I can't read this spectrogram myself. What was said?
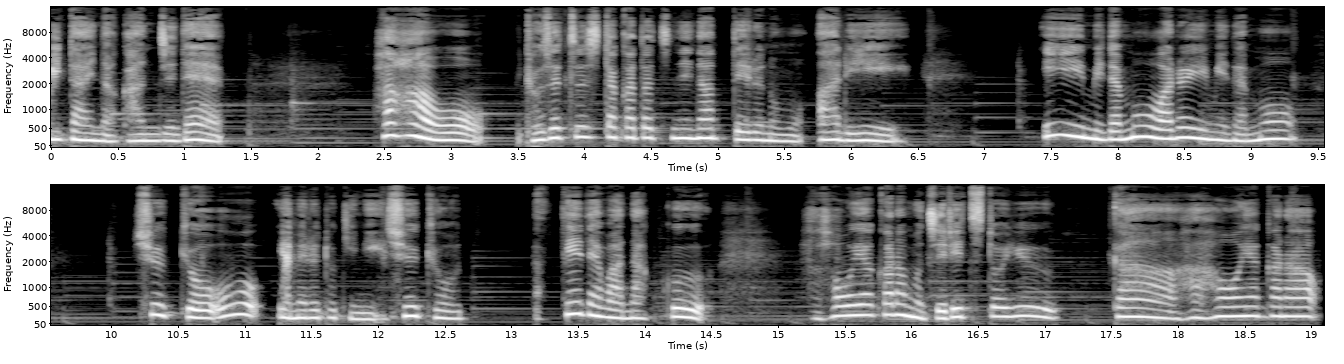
みたいな感じで、母を拒絶した形になっているのもあり、いい意味でも悪い意味でも宗教をやめるときに宗教だけではなく母親からも自立というか母親から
